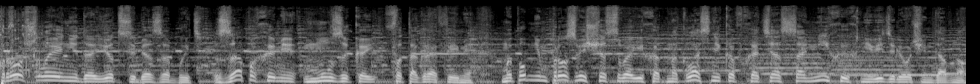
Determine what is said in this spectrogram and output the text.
Прошлое не дает себя забыть. Запахами, музыкой, фотографиями. Мы помним прозвища своих одноклассников, хотя самих их не видели очень давно.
